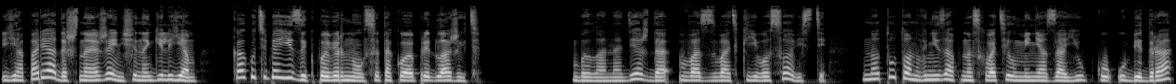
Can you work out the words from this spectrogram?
Я порядочная женщина, Гильем. Как у тебя язык повернулся такое предложить?» Была надежда воззвать к его совести, но тут он внезапно схватил меня за юбку у бедра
